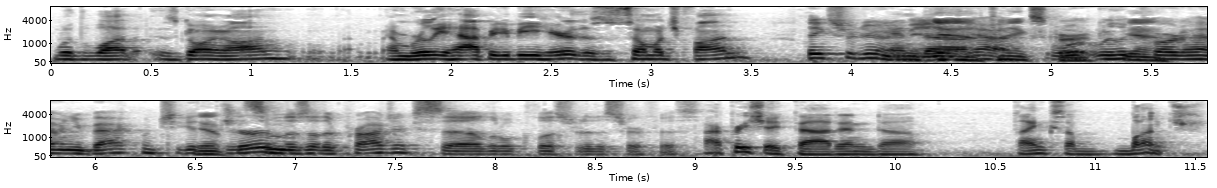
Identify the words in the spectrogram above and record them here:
with what is going on. I'm really happy to be here. This is so much fun. Thanks for doing And, it, man. uh, Yeah, thanks, We're- Kirk. We look Yeah. forward to having you back once you get Yeah. to Sure. some of those other projects uh, a little closer to the surface. I appreciate that, and uh, thanks a bunch.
